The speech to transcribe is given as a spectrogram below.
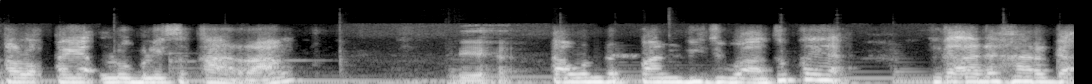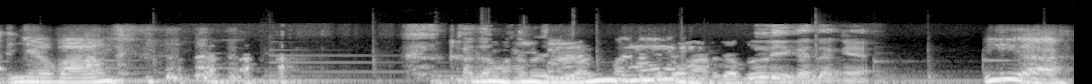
kalau kayak lu beli sekarang Iya. tahun depan dijual tuh kayak nggak ada harganya bang. Kadang harga jual harga beli kadang ya. iya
